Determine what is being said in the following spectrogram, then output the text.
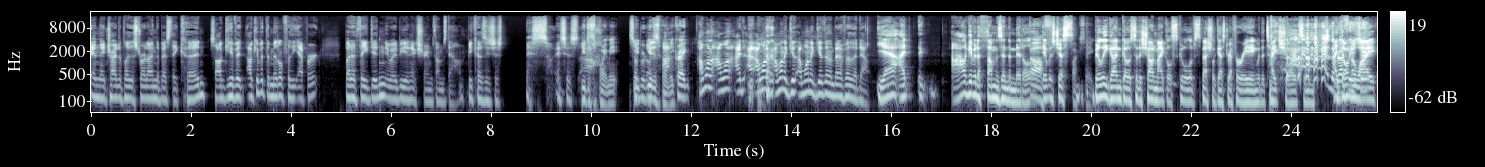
and they tried to play the storyline the best they could. So I'll give it I'll give it the middle for the effort. But if they didn't, it would be an extreme thumbs down because it's just it's so, it's just You ah, disappoint me. so you, brutal. you disappoint I- me, Craig. I want to I want I I- I want to I want to give I want to give them the benefit of the doubt. Yeah, I I'll give it a thumbs in the middle. Oh, it was just. Billy Gunn goes to the Shawn Michaels School of Special Guest Refereeing with the tight shorts, and I don't know why,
